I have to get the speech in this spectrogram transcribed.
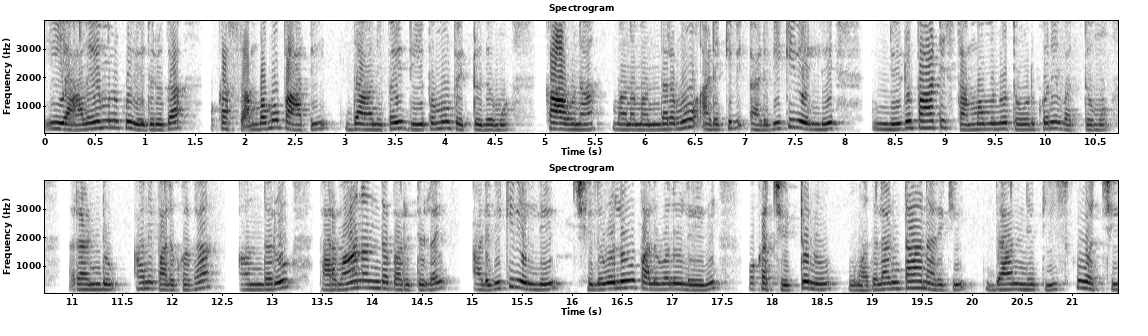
ఈ ఆలయమునకు ఎదురుగా ఒక స్తంభము పాతి దానిపై దీపము పెట్టుదము. కావున మనమందరము అడికి అడవికి వెళ్ళి నిడుపాటి స్తంభమును తోడుకొని వద్దుము రెండు అని పలుకగా అందరూ పరమానంద భరితులై అడవికి వెళ్ళి చిలువలు పలువలు లేని ఒక చెట్టును మొదలంటా నరికి దానిని తీసుకువచ్చి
